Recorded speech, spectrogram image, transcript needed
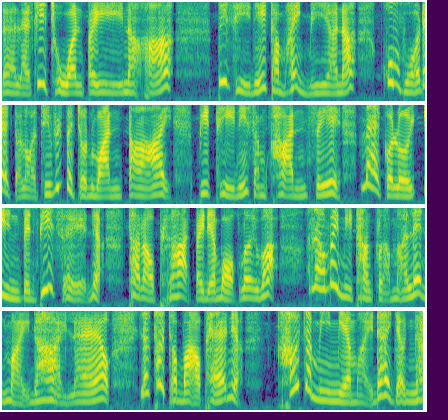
นั่นแหละที่ชวนตีนะพิธีนี้ทำให้เมียนะคุ้มผัวได้ตลอดชีวิตไปจนวันตาย พิธีนี้สำคัญสิแม่ก็เลยอินเป็นพิเศษเนี่ย ถ้าเราพลาดไปเนี่ยบอกเลยว่า เราไม่มีทางกลับมาเล่นใหม่ได้แล้ว แล้วถ้าจะบ่าวแพ้เนี่ย เขาจะมีเมียใหม่ได้ยังไง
